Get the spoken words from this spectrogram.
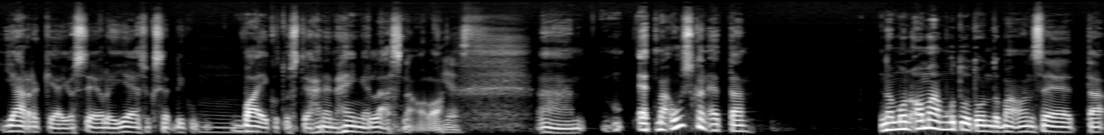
järkeä, jos ei ole Jeesuksen niin kuin, Mm. vaikutusta ja hänen hengen läsnäoloa. Yes. Ähm, et mä uskon, että no mun oma mututuntuma on se, että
